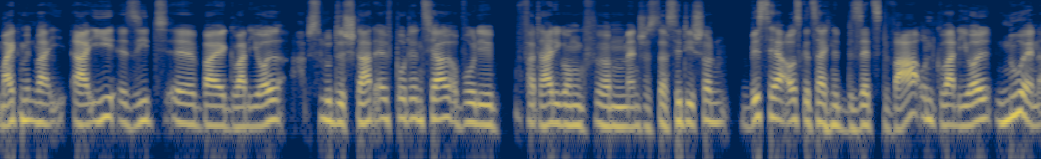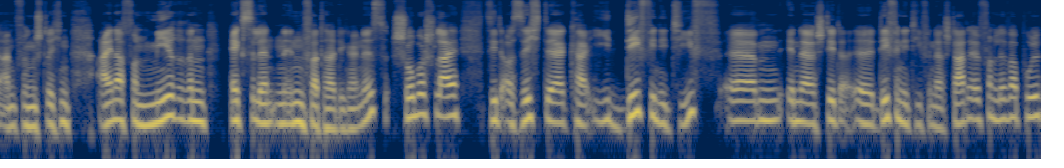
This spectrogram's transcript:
Mike mit AI sieht äh, bei Guardiol absolutes Startelf-Potenzial, obwohl die Verteidigung von Manchester City schon bisher ausgezeichnet besetzt war und Guardiol nur in Anführungsstrichen einer von mehreren exzellenten Innenverteidigern ist. Schoboschlei sieht aus Sicht der KI definitiv, ähm, in, der, steht, äh, definitiv in der Startelf von Liverpool.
